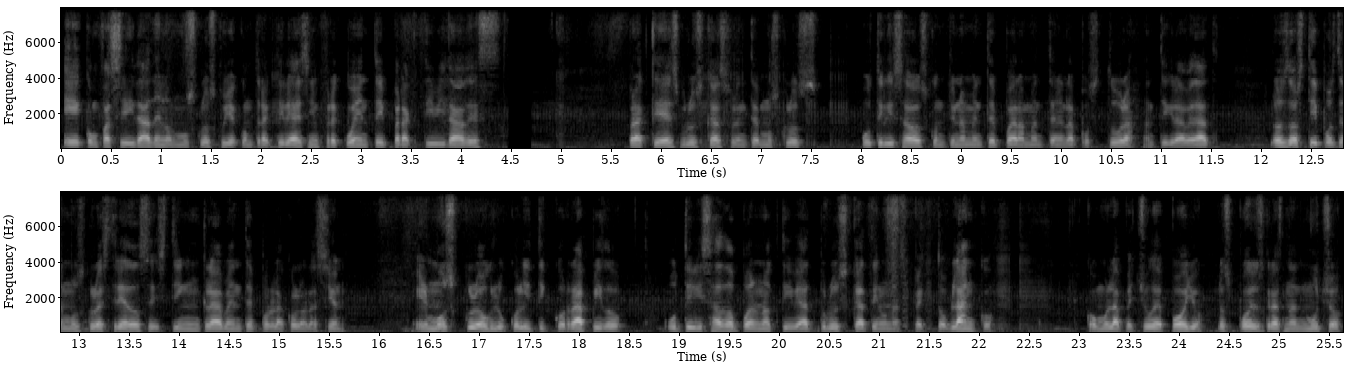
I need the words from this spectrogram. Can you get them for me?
eh, con facilidad en los músculos cuya contractilidad es infrecuente y para actividades, para actividades bruscas frente a músculos utilizados continuamente para mantener la postura antigravedad. Los dos tipos de músculo estriado se distinguen claramente por la coloración. El músculo glucolítico rápido utilizado por una actividad brusca tiene un aspecto blanco, como la pechuga de pollo. Los pollos graznan mucho,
